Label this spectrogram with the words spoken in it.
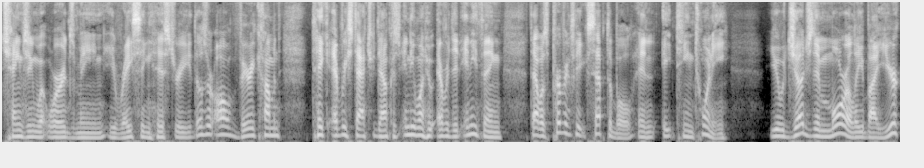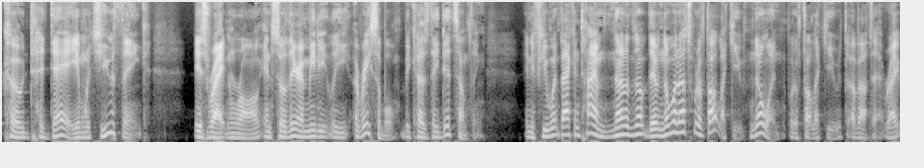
changing what words mean, erasing history. Those are all very common. Take every statue down because anyone who ever did anything that was perfectly acceptable in 1820, you would judge them morally by your code today in which you think is right and wrong. And so they're immediately erasable because they did something. And if you went back in time, none of no one else would have thought like you. No one would have thought like you about that, right?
